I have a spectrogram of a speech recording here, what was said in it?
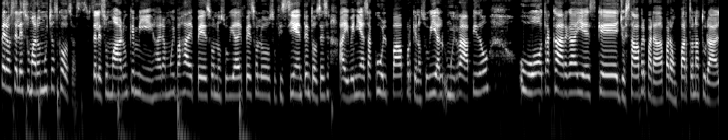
pero se le sumaron muchas cosas, se le sumaron que mi hija era muy baja de peso, no subía de peso lo suficiente, entonces ahí venía esa culpa porque no subía muy rápido. Hubo otra carga y es que yo estaba preparada para un parto natural,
